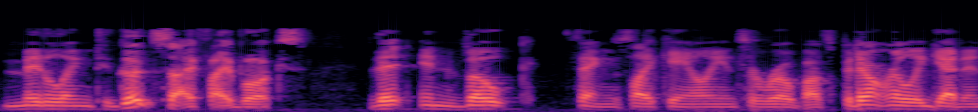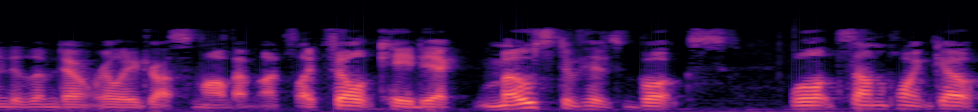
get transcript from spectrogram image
middling to good sci-fi books that invoke things like aliens or robots, but don't really get into them, don't really address them all that much. Like Philip K. Dick, most of his books will at some point go,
